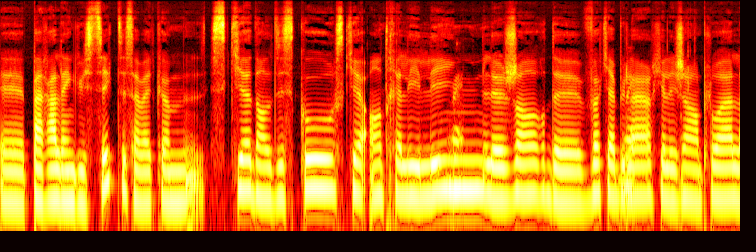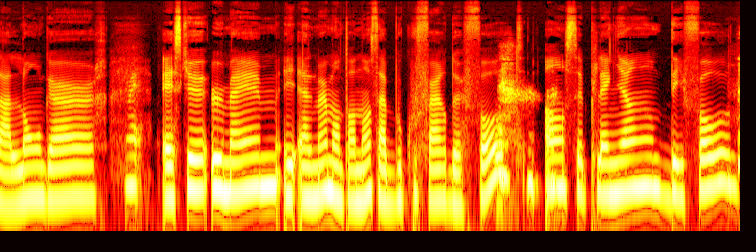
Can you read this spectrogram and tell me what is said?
euh, paralinguistique, tu sais, ça va être comme ce qu'il y a dans le discours, ce qu'il y a entre les lignes, le genre de vocabulaire que les gens emploient, la longueur. Ouais. est-ce que eux-mêmes et elles-mêmes ont tendance à beaucoup faire de fautes en se plaignant des fautes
